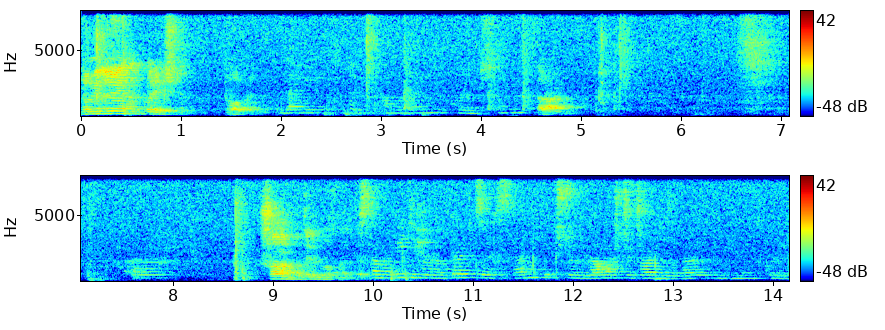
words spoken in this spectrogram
домінує над коричневим. Добре. Так. Що нам потрібно знайти? Встановіть генотип цих свинок, якщо відомо, що чорні забарвлені змінюють колір.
